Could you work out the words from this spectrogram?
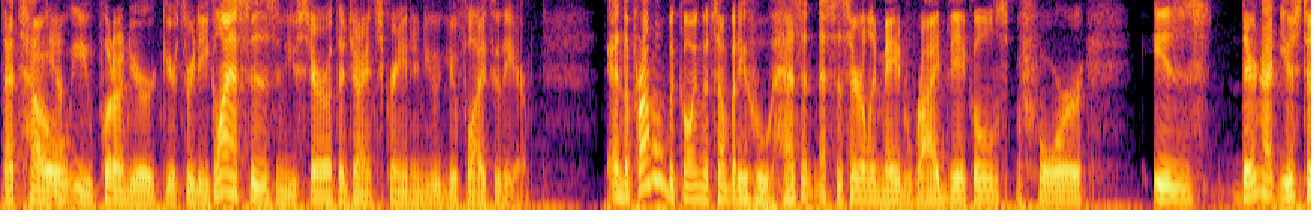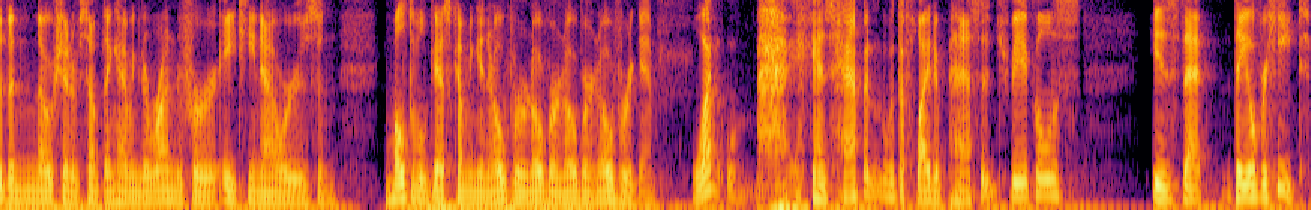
that's how Yeah. you put on your, your 3D glasses and you stare at the giant screen and you, you fly through the air. And the problem with going with somebody who hasn't necessarily made ride vehicles before is they're not used to the notion of something having to run for 18 hours and multiple guests coming in over and over and over and over again. What has happened with the flight of passage vehicles is that they overheat.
